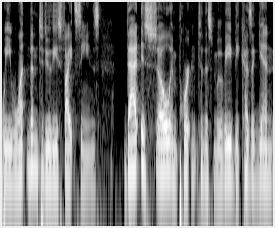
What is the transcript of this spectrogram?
we want them to do these fight scenes that is so important to this movie because again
